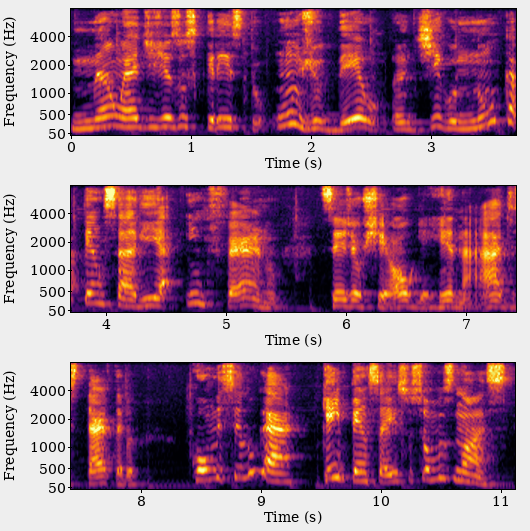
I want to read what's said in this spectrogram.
não é de Jesus Cristo. Um judeu antigo nunca pensaria inferno, seja o Sheol, Guerrena, Hades, Tártaro, como esse lugar. Quem pensa isso somos nós.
